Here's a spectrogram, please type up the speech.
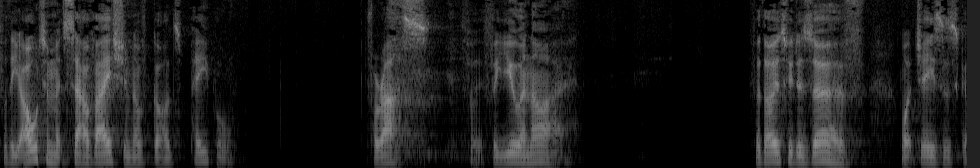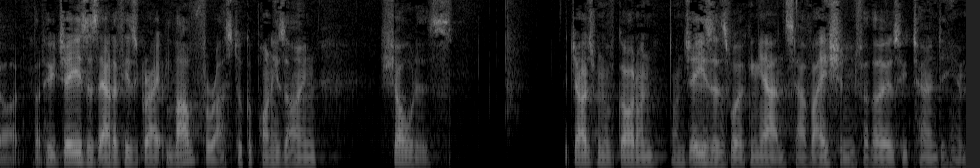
For the ultimate salvation of God's people. For us, for, for you and I. For those who deserve what Jesus got, but who Jesus, out of his great love for us, took upon his own shoulders. The judgment of God on, on Jesus working out in salvation for those who turn to him.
